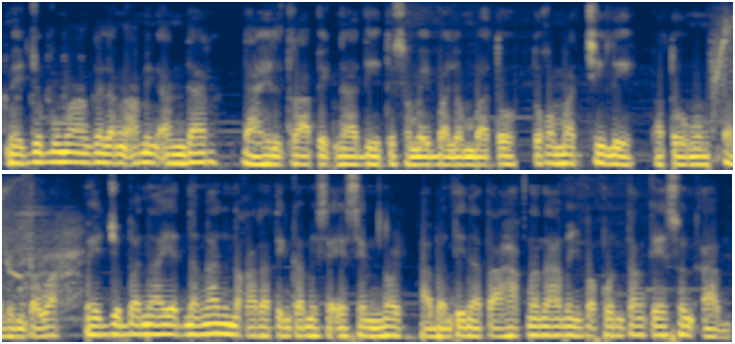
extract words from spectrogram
Medyo bumagal ang aming andar dahil traffic nga dito sa may balong bato, Tukamat Chili, patungong Talintawak. Medyo banayad na nga nung nakarating kami sa SM North habang tinatahak na namin papuntang Quezon Ave.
